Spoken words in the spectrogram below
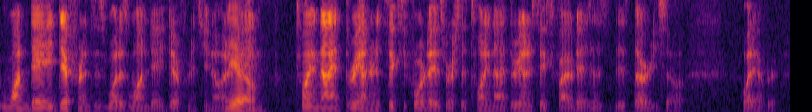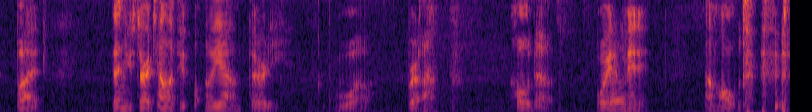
one day difference is what is one day difference. You know what Yeah. I mean? 29, 364 days versus 29, 365 days is, is 30. So, whatever. But then you start telling people, oh yeah, I'm 30. Whoa, bruh, hold up, wait Oh. a minute, I'm old.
